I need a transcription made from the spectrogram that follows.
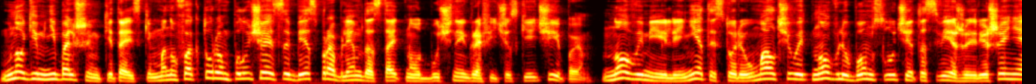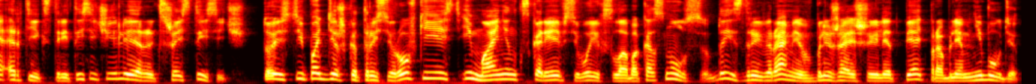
Многим небольшим китайским мануфактурам получается без проблем достать ноутбучные графические чипы. Новыми или нет, история умалчивает, но в любом случае это свежее решение RTX 3000 или RX 6000. То есть и поддержка трассировки есть, и майнинг, скорее всего, их слабо коснулся, да и с драйверами в ближайшие лет 5 проблем не будет.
